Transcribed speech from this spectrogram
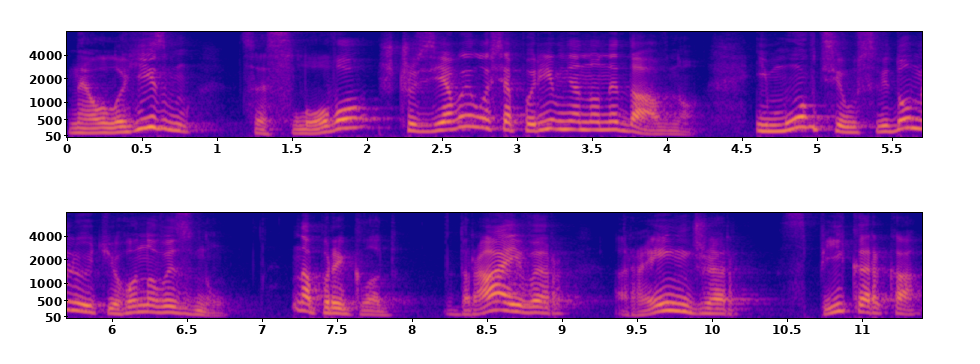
Неологізм це слово, що з'явилося порівняно недавно, і мовці усвідомлюють його новизну. Наприклад, драйвер, рейнджер, спікерка.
